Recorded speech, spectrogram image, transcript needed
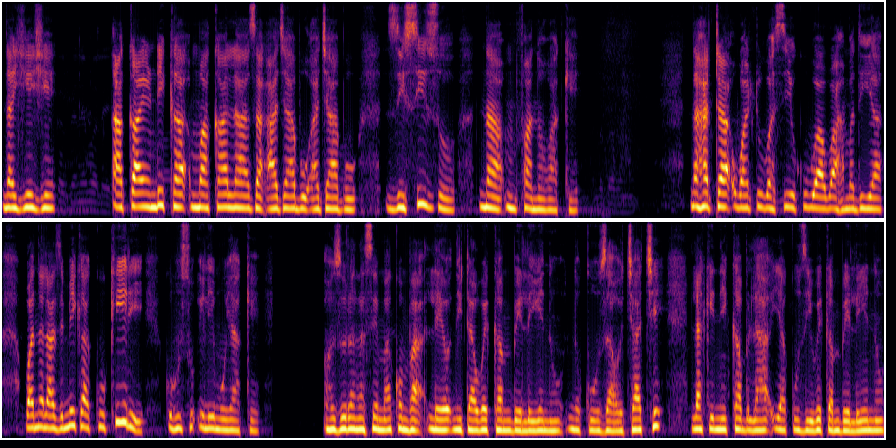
na yeye akaandika makala za ajabu ajabu zisizo na mfano wake na hata watu wasiokuwa waahmadia wanalazimika kukiri kuhusu elimu yake. Huzur anasema kwamba leo nitaweka mbele yenu nukuu zao chache lakini kabla ya kuziweka mbele yenu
